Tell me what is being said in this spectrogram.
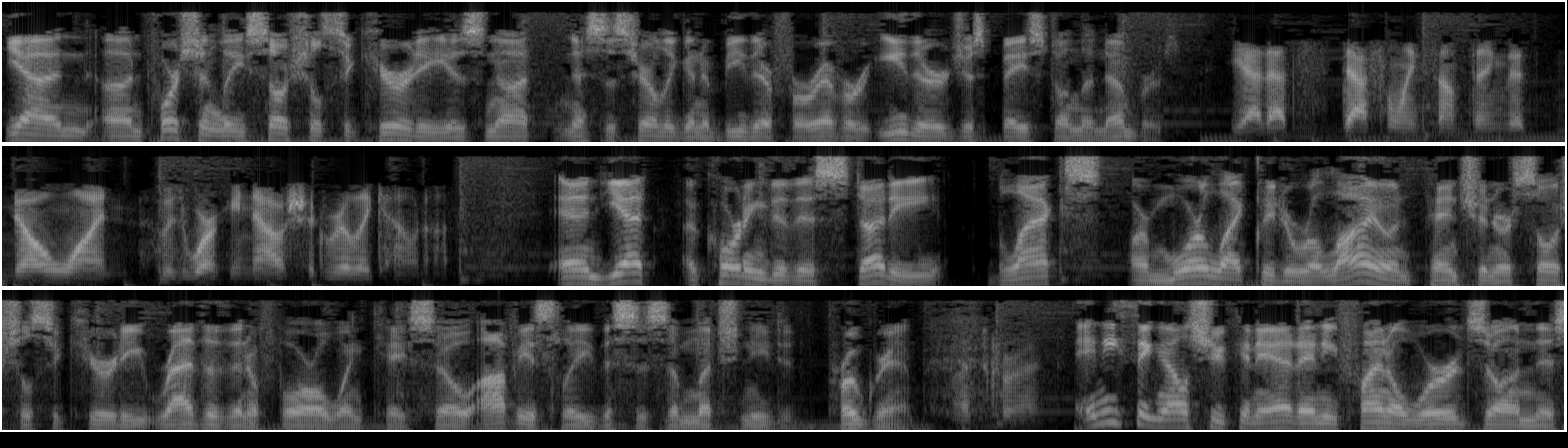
Yeah, and unfortunately, Social Security is not necessarily going to be there forever either, just based on the numbers. Yeah, that's definitely something that no one who's working now should really count on. And yet, according to this study, blacks are more likely to rely on pension or Social Security rather than a 401k. So obviously, this is a much needed program. That's correct. Anything else you can add? Any final words on this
